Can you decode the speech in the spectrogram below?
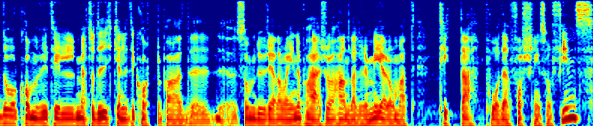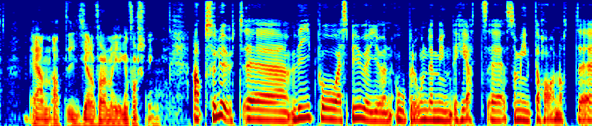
då kommer vi till metodiken lite kort. Bara, eh, som du redan var inne på här så handlade det mer om att titta på den forskning som finns än att genomföra någon egen forskning? Absolut. Eh, vi på SBU är ju en oberoende myndighet eh, som inte har något eh,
